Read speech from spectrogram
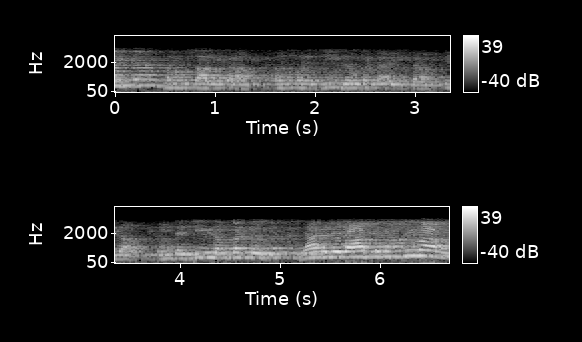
നമുക്ക് സാധിക്കണം. അത് നമ്മുടെ ജീവിതം കൊണ്ടായിരിക്കണം. ഇതാ എന്റെ ജീവിതം കണ്ട് ഞാനൊരു യഥാർത്ഥ മുസ്ലിമാണ്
